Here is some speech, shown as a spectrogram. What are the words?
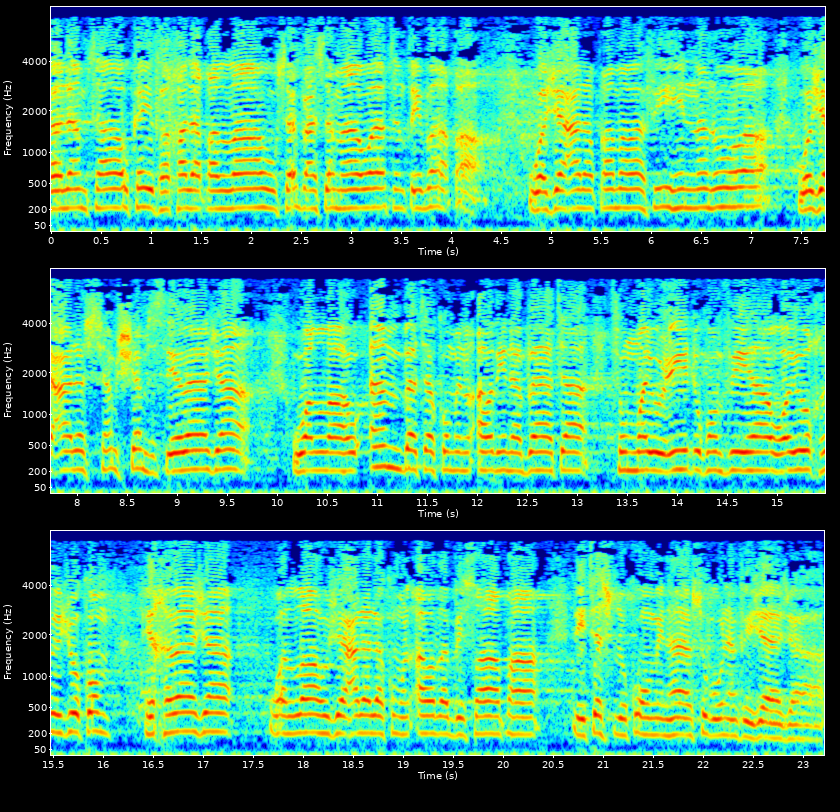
ألم تروا كيف خلق الله سبع سماوات طباقا؟ وجعل القمر فيهن نورا وجعل الشمس سراجا والله أنبتكم من الأرض نباتا ثم يعيدكم فيها ويخرجكم إخراجا والله جعل لكم الأرض بساطا لتسلكوا منها سبلا فجاجا.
